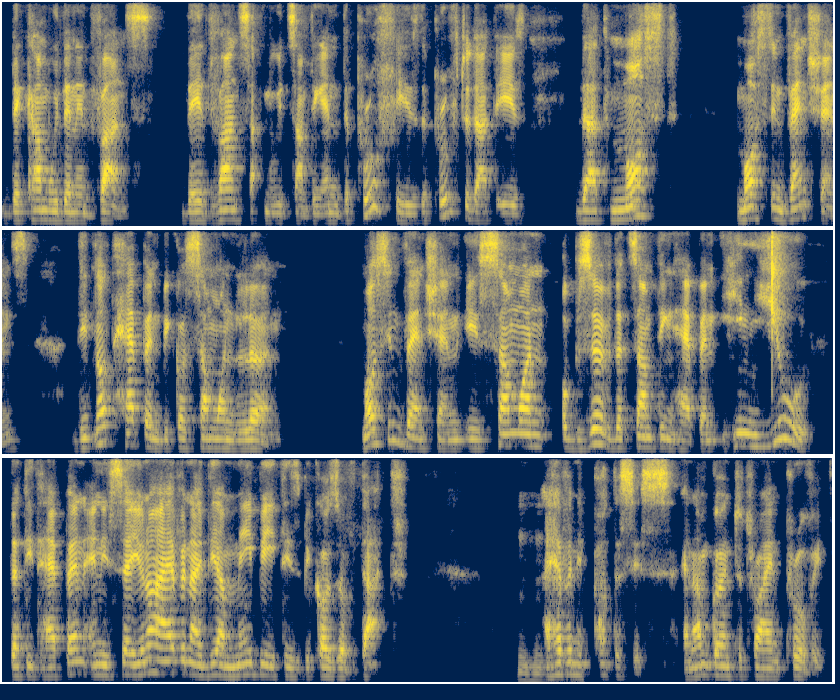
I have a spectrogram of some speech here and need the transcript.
they come with an advance. They advance with something, and the proof is the proof to that is that most most inventions did not happen because someone learned. Most invention is someone observed that something happened. He knew that it happened and he said, you know i have an idea maybe it is because of that mm-hmm. i have an hypothesis and i'm going to try and prove it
